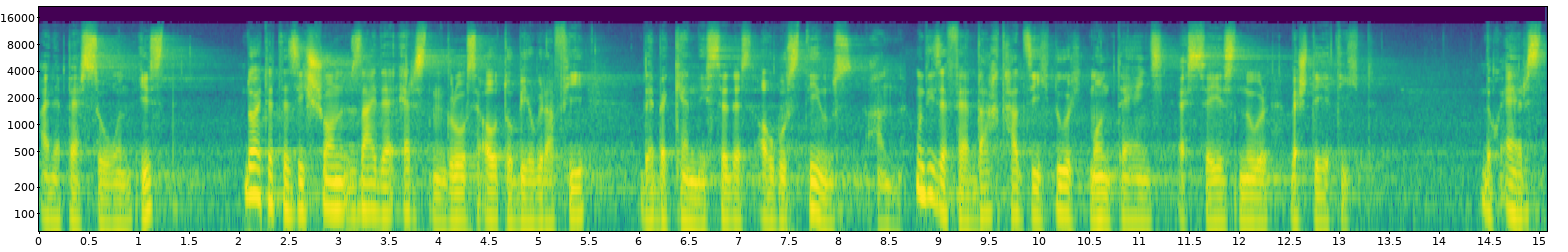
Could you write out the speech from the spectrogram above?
einer Person ist, deutete sich schon seit der ersten großen Autobiografie der Bekenntnisse des Augustinus an. Und dieser Verdacht hat sich durch Montaignes Essays nur bestätigt. Doch erst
